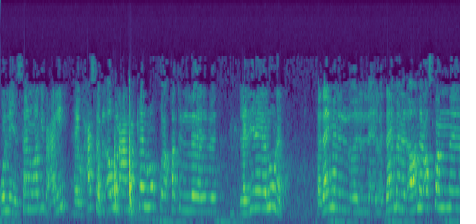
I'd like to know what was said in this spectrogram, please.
كل انسان واجب عليه هيحاسب الأول على المكان هو قاتل ال- الذين يلونكم. فدايما دايما الأوامر أصلا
